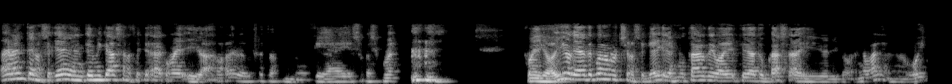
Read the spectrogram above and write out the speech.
ah, vente, no sé qué, vente a mi casa, no sé qué, a comer. Y yo, ah, vale, perfecto. Me fui a eso, casi comer. Pues me dijo, oye, quédate por la noche, no sé qué, que es muy tarde, voy a irte a tu casa. Y yo digo, venga, vale, me voy.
